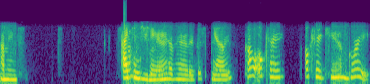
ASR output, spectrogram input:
I mean, I can you share. may have had This experience. Oh, okay. Okay, Kim, great.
